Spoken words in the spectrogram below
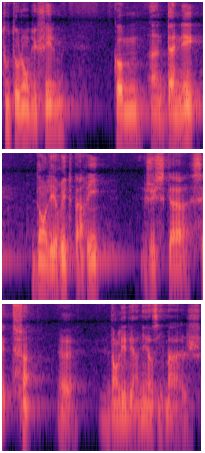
tout au long du film comme un damné dans les rues de Paris jusqu'à cette fin euh, dans les dernières images.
